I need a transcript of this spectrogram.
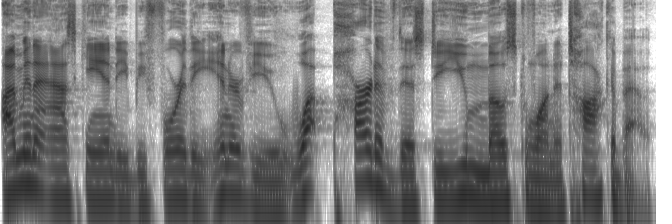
I'm going to ask Andy before the interview, what part of this do you most want to talk about?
